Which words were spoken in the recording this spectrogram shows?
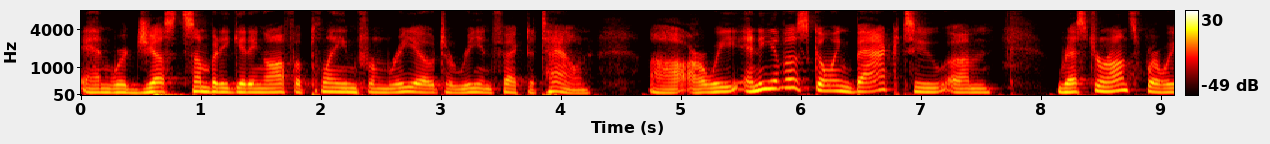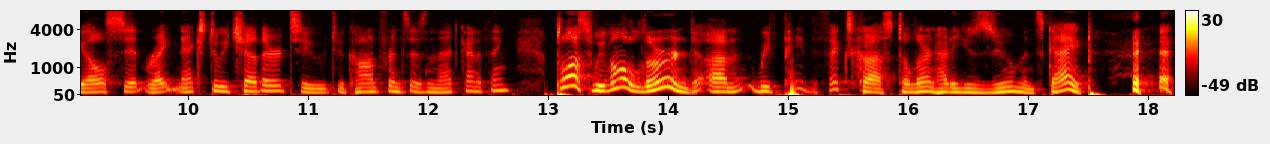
and we're just somebody getting off a plane from Rio to reinfect a town, uh, are we, any of us, going back to um, restaurants where we all sit right next to each other to to conferences and that kind of thing? Plus, we've all learned, um, we've paid the fixed cost to learn how to use Zoom and Skype.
